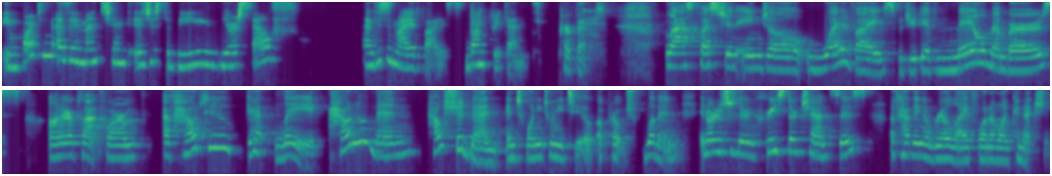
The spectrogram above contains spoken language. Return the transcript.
important, as I mentioned, is just to be yourself. And this is my advice don't pretend. Perfect. Last question, Angell. What advice would you give male members on our platform of how to get laid? How do men, how should men in 2022 approach women in order to increase their chances of having a real life one on one connection?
